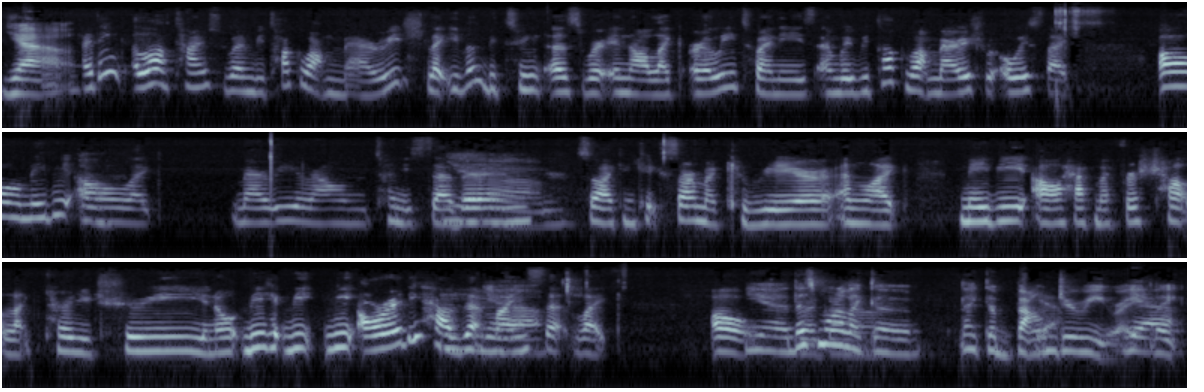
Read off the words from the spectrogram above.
Yeah. I think a lot of times when we talk about marriage, like even between us, we're in our like early twenties, and when we talk about marriage, we're always like, "Oh, maybe uh. I'll like marry around twenty seven, Yeah. so I can kickstart my career, and like maybe I'll have my first child like thirty three. You know, we we we already have that Yeah. mindset, like, oh, Yeah, that's more gonna- like a like a boundary, right? Yeah. Like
